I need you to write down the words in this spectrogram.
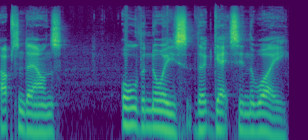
ups and downs, all the noise that gets in the way,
